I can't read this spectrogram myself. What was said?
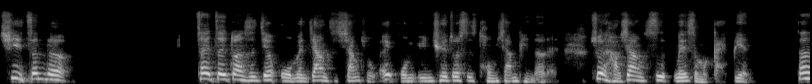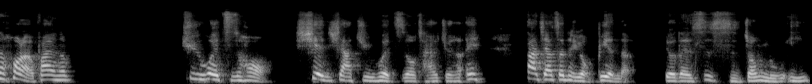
其实真的。在这段时间，我们这样子相处，哎，我们云雀都是同乡品的人，所以好像是没什么改变。但是后来我发现呢，聚会之后，线下聚会之后，才会觉得，哎，大家真的有变了。有的人是始终如一，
